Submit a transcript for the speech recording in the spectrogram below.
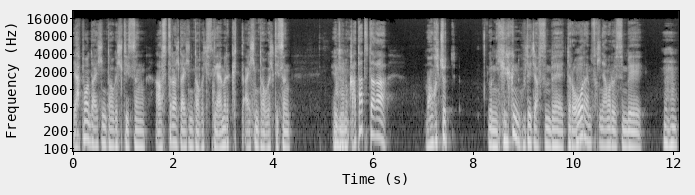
Японд аялан тоглолт хийсэн, Австралид аялан тоглолт хийсэн, Америкт аялан тоглолт хийсэн. Яг юу гадаадтайгаа монголчууд юу н хэрхэн хүлээж авсан бэ? Тэр уур амьсгал нь ямар байсан бэ? Аа.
